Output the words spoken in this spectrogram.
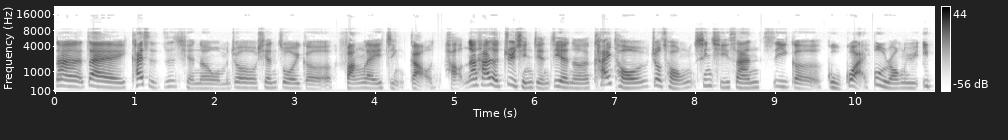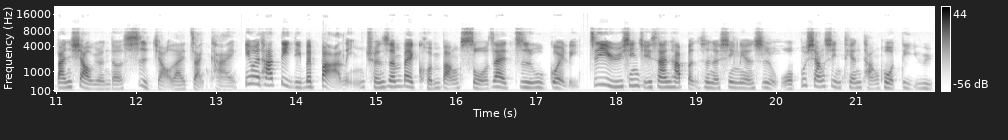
那在开始之前呢，我们就先做一个防雷警告。好，那它的剧情简介呢，开头就从星期三是一个古怪、不容于一般校园的视角来展开。因为他弟弟被霸凌，全身被捆绑锁在置物柜里。基于星期三他本身的信念是，我不相信天堂或地狱，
